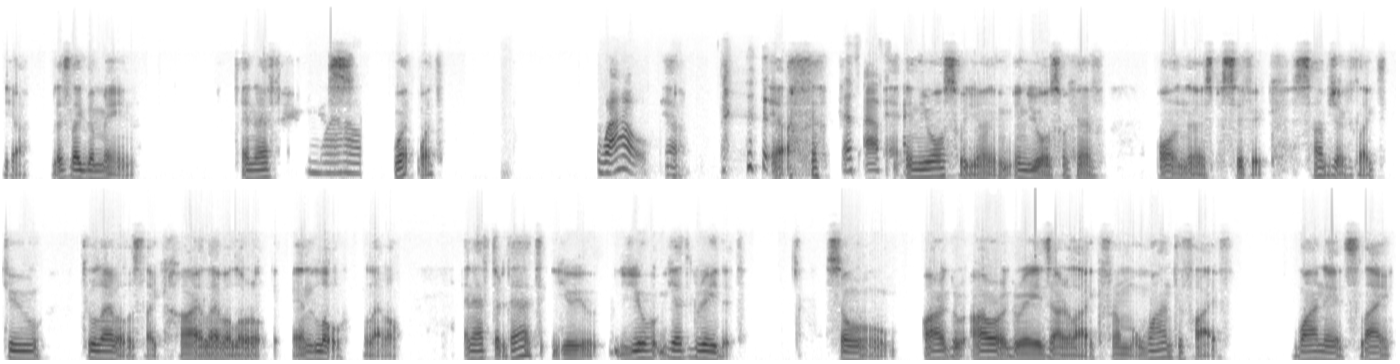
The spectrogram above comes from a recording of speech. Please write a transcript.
Yeah, that's like the main. And after Wow. what what? Wow. Yeah, yeah. That's after. And you also yeah, and you also have on a specific subject like two two levels, like high level or and low level. And after that, you you get graded. So our our grades are like from one to five. One it's like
